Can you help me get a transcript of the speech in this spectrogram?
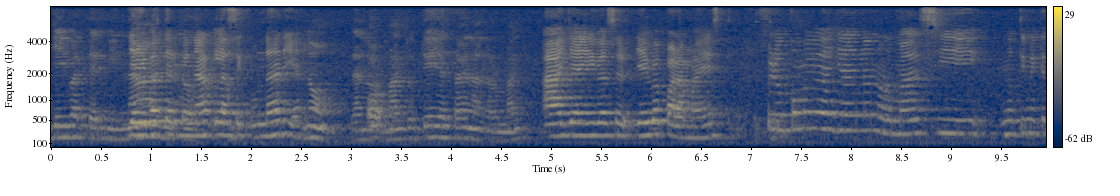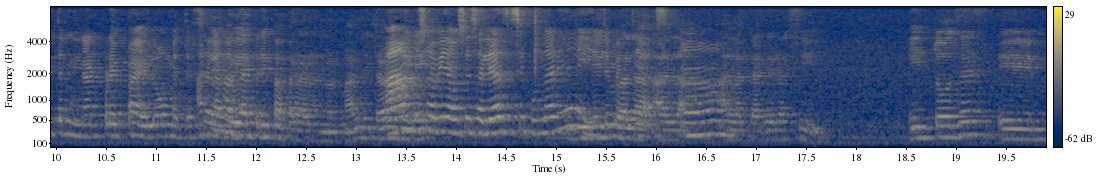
ya iba a terminar. ya iba a terminar la secundaria. No, la normal, tu tía ya estaba en la normal. Ah, ya iba a ser, ya iba para maestra. Sí. Pero ¿cómo iba ya en la normal si no tiene que terminar prepa y luego meterse a Antes la no había prepa para la normal, Ah, no directo, sabía, o sea, salías de secundaria y te directo a metías. la, a, la, Ah. a la carrera, sí. Entonces, em,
